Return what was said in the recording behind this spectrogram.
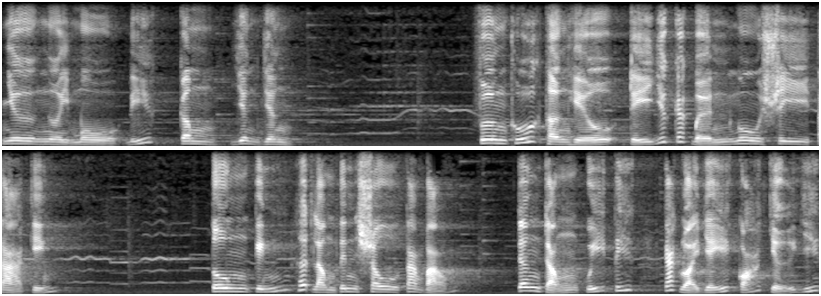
như người mù, điếc, câm, dân dân. Phương thuốc thần hiệu trị dứt các bệnh ngu si tà kiến tôn kính hết lòng tin sâu tam bảo trân trọng quý tiếc các loại giấy có chữ viết.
